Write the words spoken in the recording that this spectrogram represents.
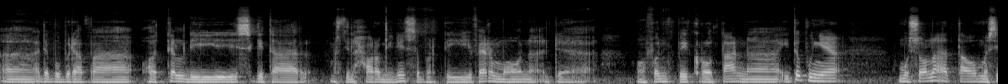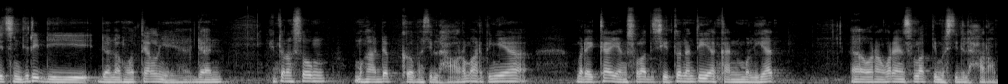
Eh, ada beberapa hotel di sekitar Masjidil Haram ini seperti Fairmont, ada Movenpick, Rotana, itu punya musola atau masjid sendiri di dalam hotelnya ya. Dan itu langsung menghadap ke Masjidil Haram. Artinya mereka yang sholat di situ nanti akan melihat eh, orang-orang yang sholat di Masjidil Haram.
